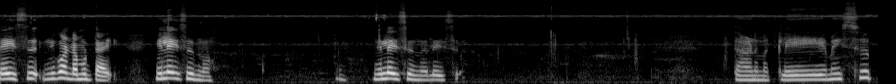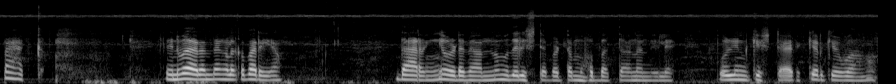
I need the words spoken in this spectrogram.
ലേസ് ഇനി കൊണ്ട മുട്ടായി. നീ ലേസ് തിന്നോ? നീ ലേസ് തിന്നോ ലേസ്? ഇതാണ് മക്കളെ മൈസൂർ പാക്ക്. ഇതിന് വേറെ എന്തെങ്കിലുമൊക്കെ പറയാം? ഇതറങ്ങി ഉടനെ അന്ന് മുതൽ ഇഷ്ടപ്പെട്ട മുഹബത്താണ് എന്നില്ലേ ഇപ്പോഴും എനിക്കിഷ്ടം ഇടയ്ക്കിടയ്ക്ക് വാങ്ങും.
